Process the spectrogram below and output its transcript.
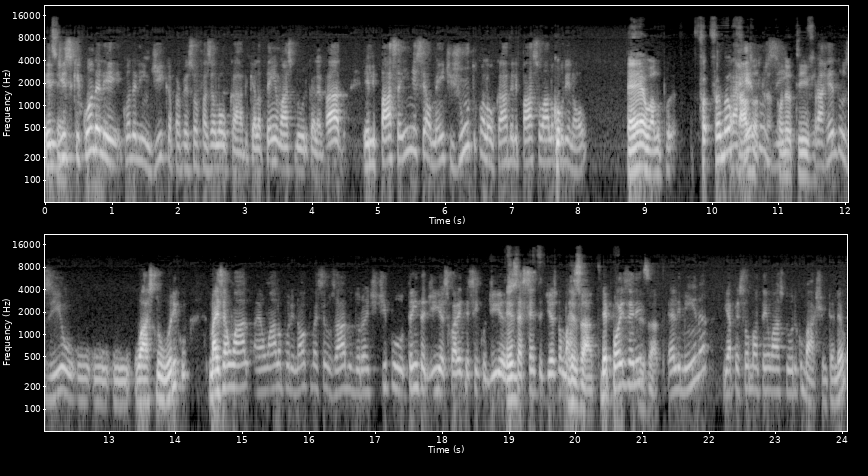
Ele Sim. disse que quando ele, quando ele indica para a pessoa fazer low carb que ela tem um ácido úrico elevado, ele passa inicialmente, junto com a low carb, ele passa o alopurinol. É, o alopurinol. Foi, foi o meu caso, reduzir, quando eu tive. Para reduzir o, o, o, o, ácido úrico, mas é um, é um alopurinol que vai ser usado durante tipo 30 dias, 45 dias, Ex 60 dias no máximo. Exato. Depois ele Exato. elimina e a pessoa mantém o ácido úrico baixo, entendeu?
